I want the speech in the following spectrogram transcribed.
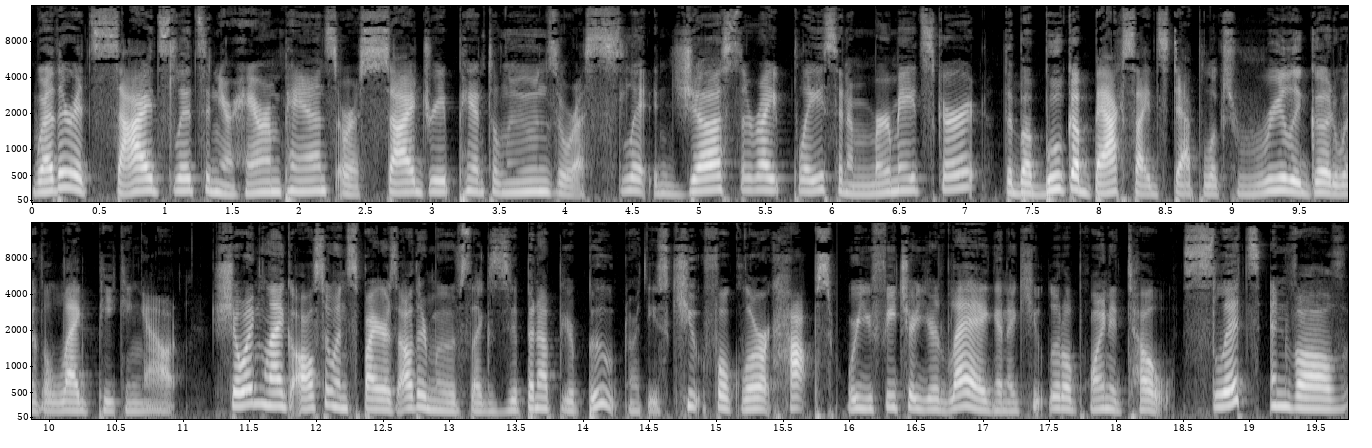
Whether it's side slits in your harem pants or a side drape pantaloons or a slit in just the right place in a mermaid skirt, the babuka backside step looks really good with a leg peeking out. Showing leg also inspires other moves like zipping up your boot or these cute folkloric hops where you feature your leg and a cute little pointed toe. Slits involve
